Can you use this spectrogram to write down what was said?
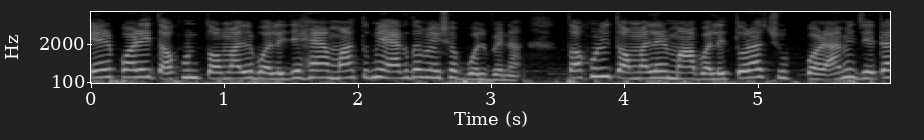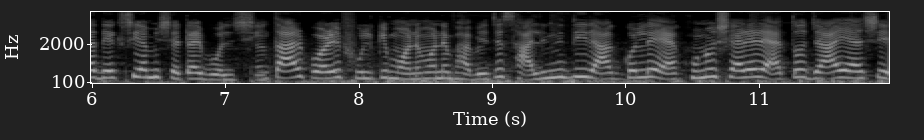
এরপরেই তখন তমাল বলে যে হ্যাঁ মা তুমি একদম এসব বলবে না। তখনই তমালের মা বলে তোরা চুপ কর আমি যেটা দেখছি আমি সেটাই বলছি। তারপরে ফুলকি মনে মনে ভাবে যে শালিনীদি রাগ করলে এখনও স্যারের এত যায় আসে।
